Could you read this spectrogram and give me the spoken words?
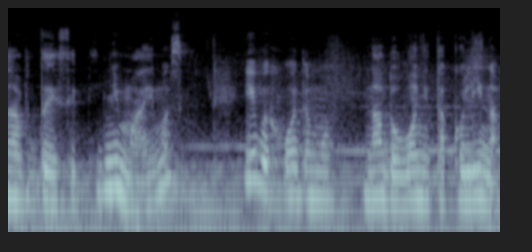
На вдисі піднімаємось і виходимо на долоні та коліна.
